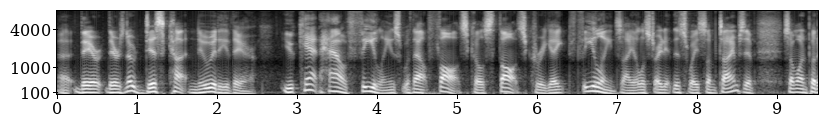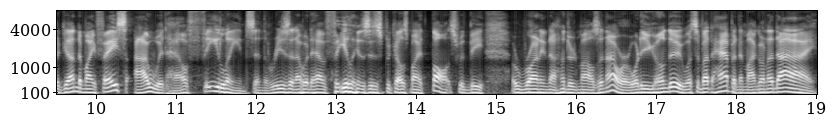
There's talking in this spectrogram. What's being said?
Uh, there, there's no discontinuity there you can't have feelings without thoughts because thoughts create feelings. I illustrate it this way sometimes. If someone put a gun to my face, I would have feelings. And the reason I would have feelings is because my thoughts would be running 100 miles an hour. What are you going to do? What's about to happen? Am I going to die?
